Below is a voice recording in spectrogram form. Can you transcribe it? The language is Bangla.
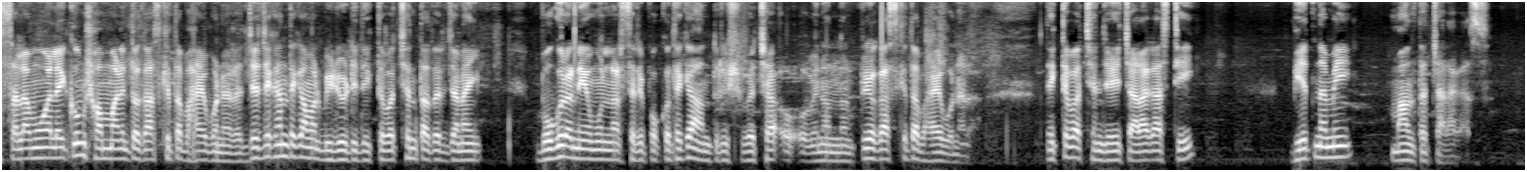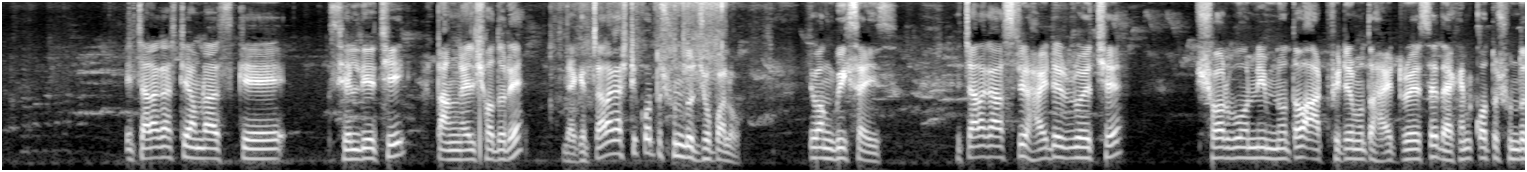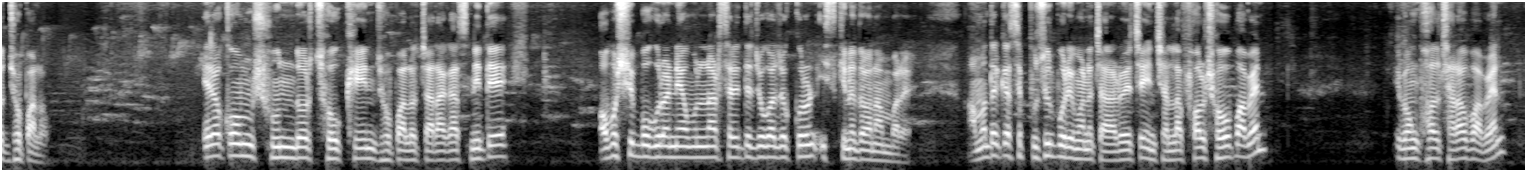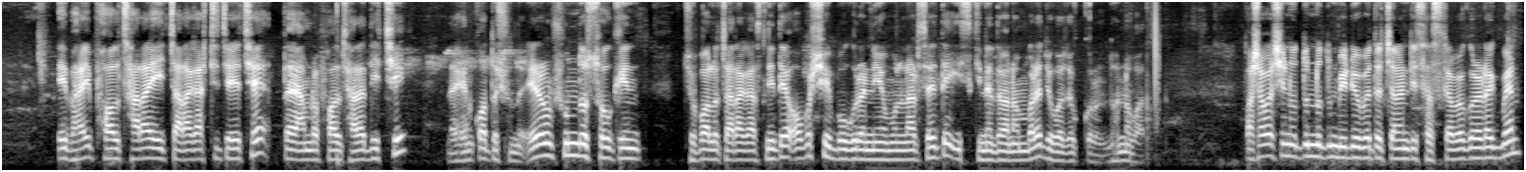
আসসালামু আলাইকুম সম্মানিত গাছ খেতা ভাই বোনেরা। যে যেখান থেকে আমার ভিডিওটি দেখতে পাচ্ছেন, তাদের জানাই বগুড়া নিয়মল নার্সারির পক্ষ থেকে আন্তরিক শুভেচ্ছা ও অভিনন্দন। প্রিয় গাছ খেতা ভাই বোনেরা, দেখতে পাচ্ছেন যে এই চারা গাছটি ভিয়েতনামি মালতার চারা গাছ এই চারা গাছটি আমরা আজকে সেল দিয়েছি টাঙ্গাইল সদরে। দেখেন চারা গাছটি কত সুন্দর ঝোপালো এবং বিগ সাইজ এই চারা গাছটির হাইটের রয়েছে সর্বনিম্নতাও আট ফিটের মতো হাইট রয়েছে। দেখেন কত সুন্দর ঝোপালো। এরকম সুন্দর শৌখিন ঝোপালো চারা গাছ নিতে অবশ্যই বগুড়া নিয়ামুল নার্সারিতে যোগাযোগ করুন, স্ক্রিনে দেওয়া নাম্বারে। আমাদের কাছে প্রচুর পরিমাণে চারা রয়েছে ইনশাল্লাহ ফল সহ পাবেন এবং ফল ছাড়াও পাবেন। এই ভাই ফল ছাড়া এই চারা গাছটি চেয়েছে, তাই আমরা ফল ছাড়া দিচ্ছি। দেখেন কত সুন্দর, এরকম সুন্দর শৌখিন ঝোপালো চারা গাছ নিতে অবশ্যই বগুড়া নিয়মল নার্সারিতে স্ক্রিনে দেওয়া নম্বরে যোগাযোগ করুন। ধন্যবাদ। পাশাপাশি নতুন নতুন ভিডিও পেতে চ্যানেলটি সাবস্ক্রাইব করে রাখবেন।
